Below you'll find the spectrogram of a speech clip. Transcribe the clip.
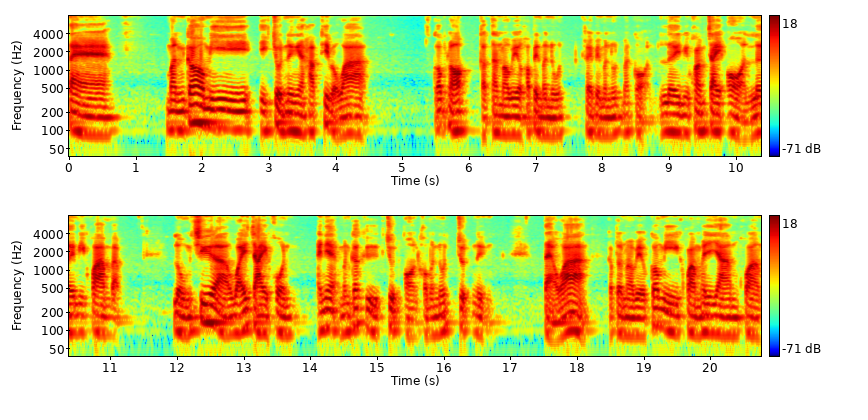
แต่มันก็มีอีกจุดหนึ่งนะครับที่แบบว่า ก็เพราะกัปตันมาเวลเขาเป็นมนุษย์ เคยเป็นมนุษย์มาก่อน เลยมีความใจอ่อนเลยมีความแบบ หลงเชื่อไว้ใจคนไอเนี้ยมันก็คือจุดอ่อนของมนุษย์จุดหนึ่ง แต่ว่ากัปตันมาเวลก็มีความพยายามความ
